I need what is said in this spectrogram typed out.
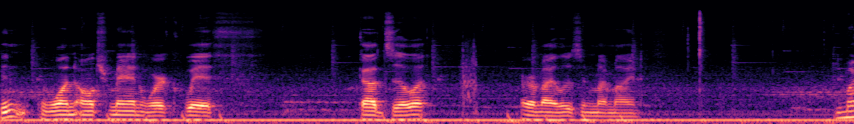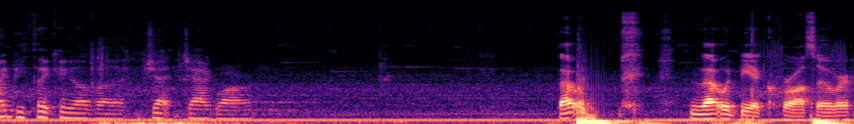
Didn't one Ultraman work with Godzilla? Or am I losing my mind? you might be thinking of uh, Jet Jaguar. That would that would be a crossover.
